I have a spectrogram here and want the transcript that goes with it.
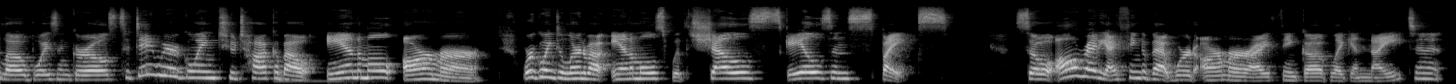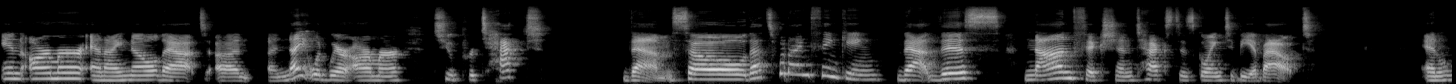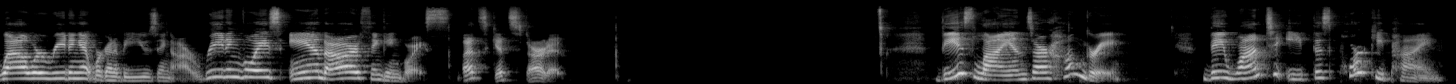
Hello, boys and girls. Today we are going to talk about animal armor. We're going to learn about animals with shells, scales, and spikes. So, already I think of that word armor, I think of like a knight in, in armor, and I know that a, a knight would wear armor to protect them. So, that's what I'm thinking that this nonfiction text is going to be about. And while we're reading it, we're going to be using our reading voice and our thinking voice. Let's get started. These lions are hungry. They want to eat this porcupine.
